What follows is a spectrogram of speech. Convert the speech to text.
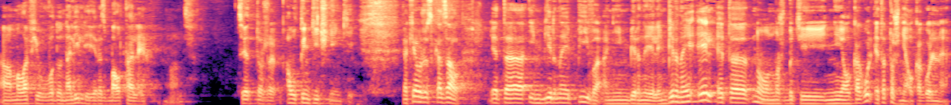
а, малафью в воду налили и разболтали. Вот. Цвет тоже аутентичненький. Как я уже сказал, это имбирное пиво, а не имбирный эль. Имбирный эль это, ну, он может быть и не алкоголь, это тоже не алкогольное.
